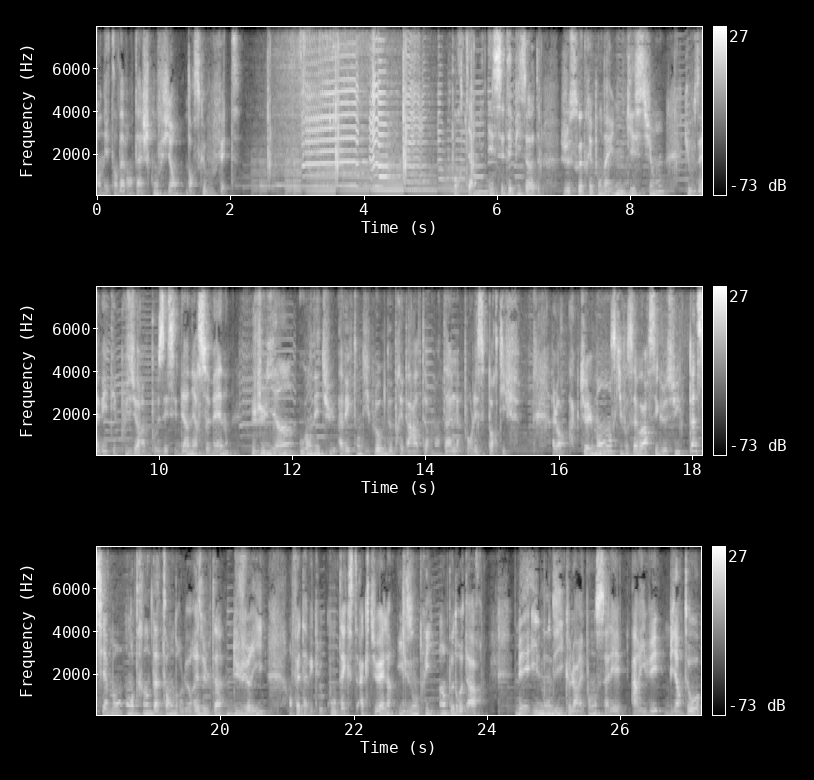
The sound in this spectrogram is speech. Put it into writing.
en étant davantage confiant dans ce que vous faites. Pour terminer cet épisode, je souhaite répondre à une question que vous avez été plusieurs à me poser ces dernières semaines. Julien, où en es-tu avec ton diplôme de préparateur mental pour les sportifs? Alors actuellement, ce qu'il faut savoir, c'est que je suis patiemment en train d'attendre le résultat du jury. En fait, avec le contexte actuel, ils ont pris un peu de retard, mais ils m'ont dit que la réponse allait arriver bientôt,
